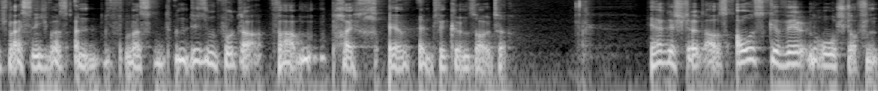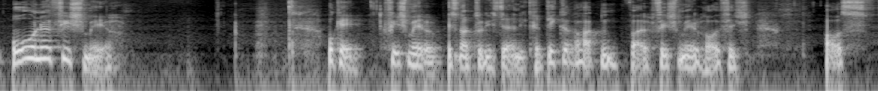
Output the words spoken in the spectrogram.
Ich weiß nicht, was an, was an diesem Futter farbenprächtig entwickeln sollte hergestellt aus ausgewählten Rohstoffen, ohne Fischmehl. Okay, Fischmehl ist natürlich sehr in die Kritik geraten, weil Fischmehl häufig aus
